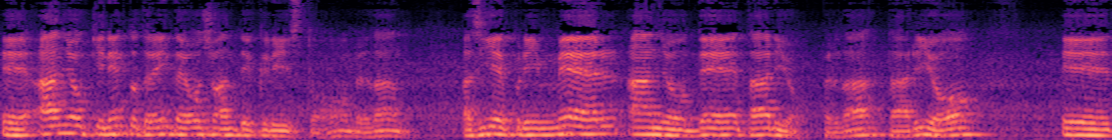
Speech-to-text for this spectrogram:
eh, año 538 ante Cristo, ¿verdad? Así que primer año de Dario, ¿verdad? Dario, eh,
